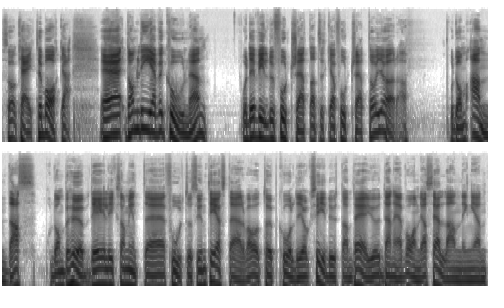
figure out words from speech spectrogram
Så okej, tillbaka. Eh, de lever kornen och det vill du fortsätta att det ska fortsätta att göra. Och de andas. Och de behöver, det är liksom inte fotosyntes där va, och ta upp koldioxid utan det är ju den här vanliga cellandningen.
